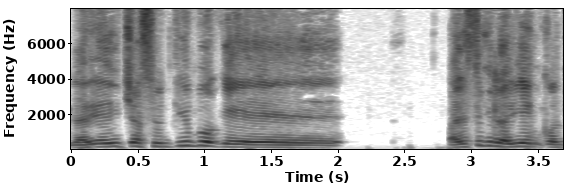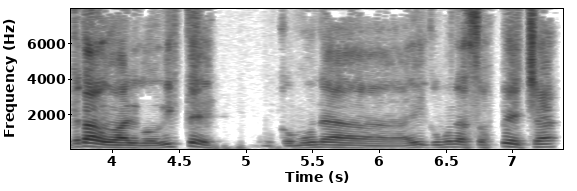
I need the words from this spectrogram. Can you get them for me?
Le había dicho hace un tiempo que parece que le había encontrado algo, ¿viste? Como una, ahí como una sospecha.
